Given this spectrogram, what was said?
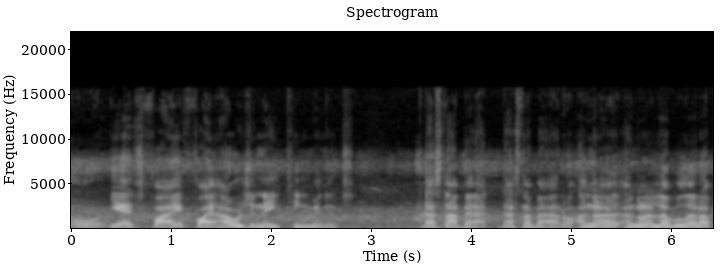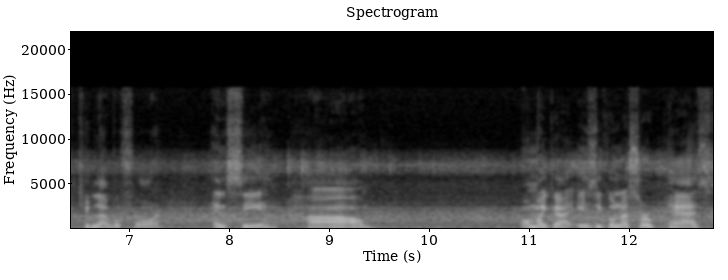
or yeah it's 5 5 hours and 18 minutes. That's not bad that's not bad at all. I'm gonna I'm gonna level it up to level 4 and see how oh my god is it gonna surpass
